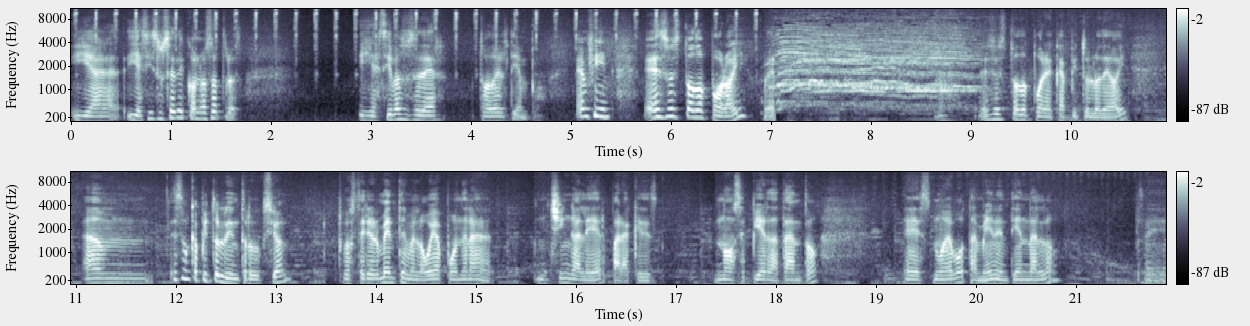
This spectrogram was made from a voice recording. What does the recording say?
Y, a- y así sucede con nosotros. Y así va a suceder todo el tiempo. En fin, eso es todo por hoy. Eso es todo por el capítulo de hoy. Es un capítulo de introducción. Posteriormente me lo voy a poner a un chinga a leer para que no se pierda tanto. Es nuevo también, entiéndanlo. Eh,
